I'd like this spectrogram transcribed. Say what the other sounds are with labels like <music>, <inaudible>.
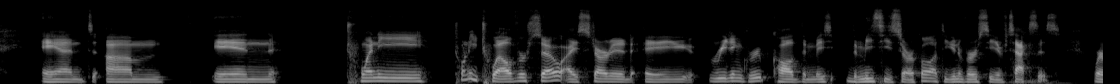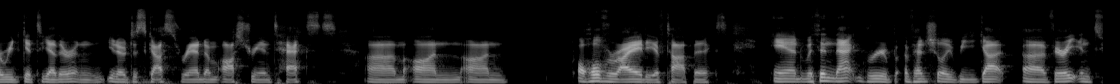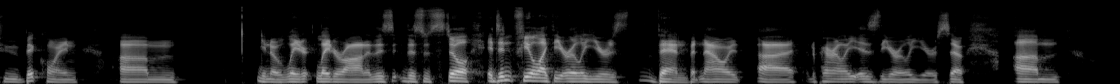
And um, in 20, 2012 or so, I started a reading group called the the Mises Circle at the University of Texas, where we'd get together and you know discuss random Austrian texts um, on on a whole variety of topics. And within that group, eventually we got uh, very into Bitcoin. Um, you know later later on this this was still it didn't feel like the early years then but now it uh it apparently is the early years so um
